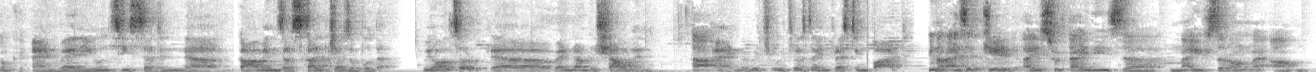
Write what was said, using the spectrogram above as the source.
Okay. and where you will see certain uh, carvings or sculptures of Buddha. We also uh, went down to Shaolin, Ah. and which which was the interesting part. You know, as a kid, I used to tie these uh, knives around my arm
